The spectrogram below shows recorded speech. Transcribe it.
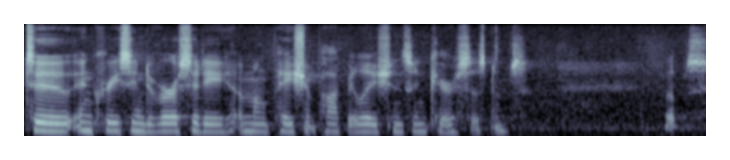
to increasing diversity among patient populations and care systems. Oops.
